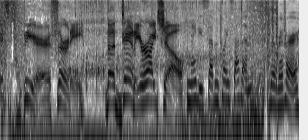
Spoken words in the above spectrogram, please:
It's Beer 30, the Danny Wright Show. 97.7 The River.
